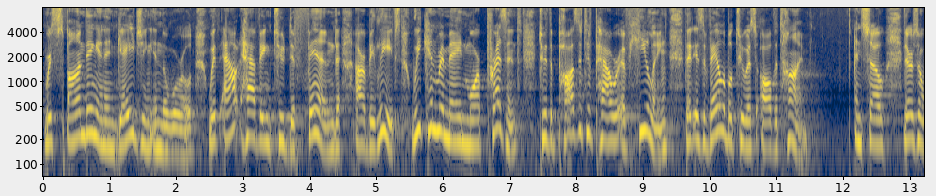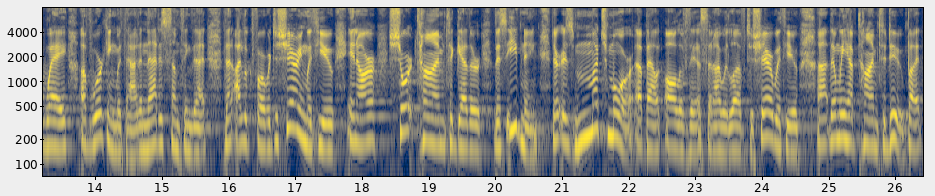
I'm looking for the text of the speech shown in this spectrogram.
responding and engaging in the world without having to defend our beliefs, we can remain more present to the positive power of healing that is available to us all the time. And so there's a way of working with that, and that is something that, that I look forward to sharing with you in our short time together this evening. There is much more about all of this that I would love to share with you uh, than we have time to do. But,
